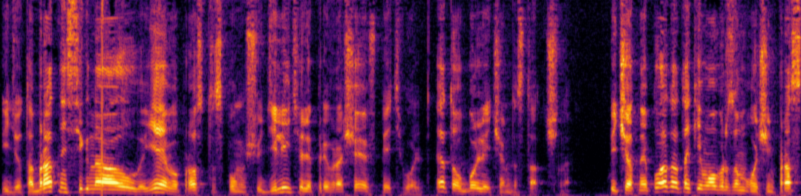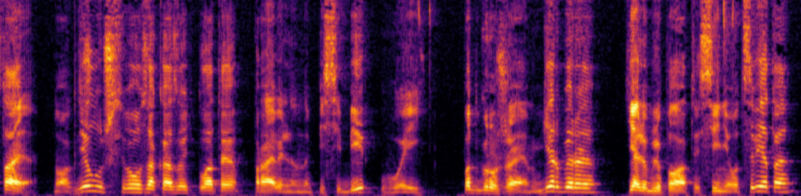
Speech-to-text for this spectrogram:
идет обратный сигнал, я его просто с помощью делителя превращаю в 5 вольт. Этого более чем достаточно. Печатная плата таким образом очень простая. Ну а где лучше всего заказывать платы? Правильно, на PCB Way. Подгружаем герберы. Я люблю платы синего цвета.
